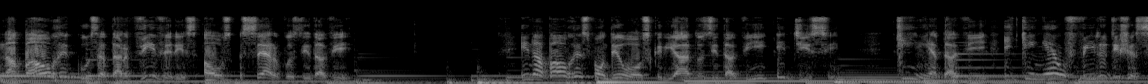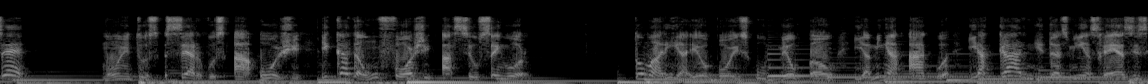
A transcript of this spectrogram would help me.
Nabal recusa dar víveres aos servos de Davi. E Nabal respondeu aos criados de Davi e disse: Quem é Davi e quem é o filho de Jessé? Muitos servos há hoje e cada um foge a seu senhor. Tomaria eu, pois, o meu pão e a minha água e a carne das minhas reses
